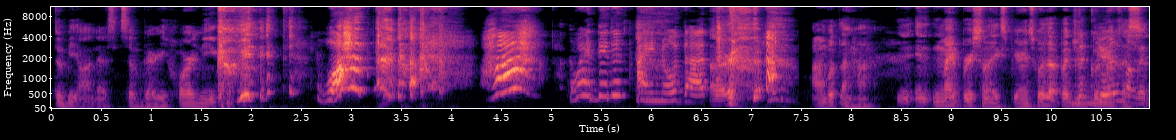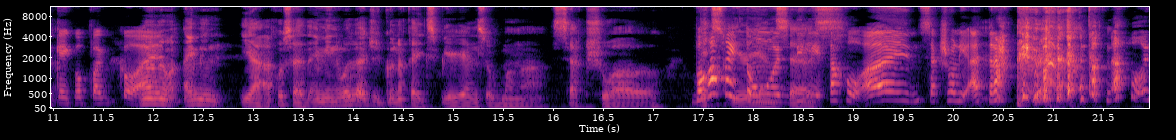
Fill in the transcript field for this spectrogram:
To be honest, it's a very horny community. What? I know that? Ambot lang ha. In, in my personal experience, wala pa jud Good ko girl, nakas- magod kay ko pag No, koan. no. I mean, yeah, ako sad. I mean, wala jud ko naka-experience og mga sexual Baka kay tungod, dili takuan. Sexually attractive ang panahon.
